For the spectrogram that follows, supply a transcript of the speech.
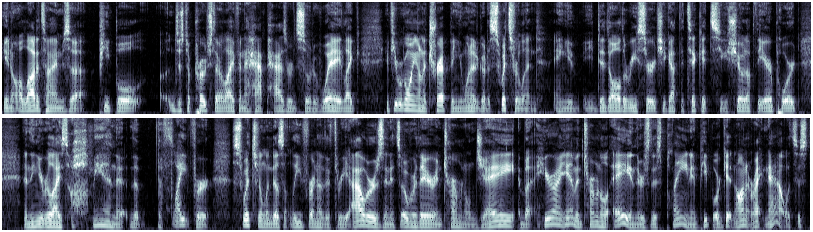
You know, a lot of times uh, people just approach their life in a haphazard sort of way. Like if you were going on a trip and you wanted to go to Switzerland and you, you did all the research, you got the tickets, you showed up the airport, and then you realized, oh man, the, the the flight for Switzerland doesn't leave for another three hours and it's over there in Terminal J. But here I am in Terminal A and there's this plane and people are getting on it right now. Let's just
